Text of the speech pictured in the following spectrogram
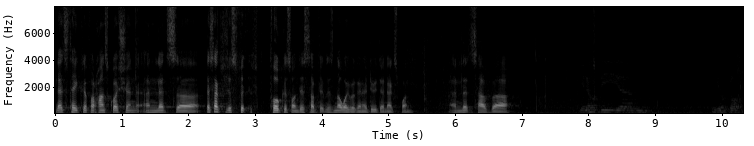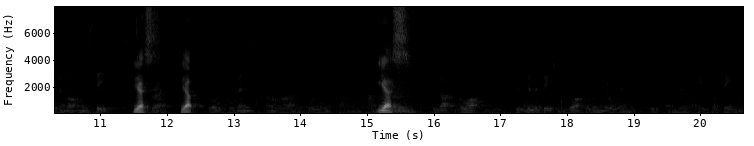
let's take uh, Farhan's question and let's uh, let's actually just f- focus on this subject there's no way we're going to do the next one and let's have uh, You know the um, you're talking about mistakes. yes Right. yeah So for men it's subhanallah and for women it's clapping of the hands. yes Does that go out? The, limitations go out the window when it's in the case of danger.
